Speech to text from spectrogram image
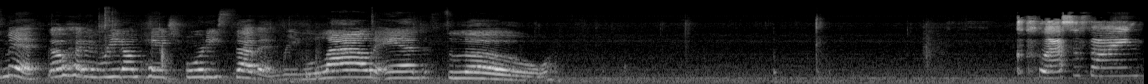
Smith, go ahead and read on page 47. Read loud and slow. Classifying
